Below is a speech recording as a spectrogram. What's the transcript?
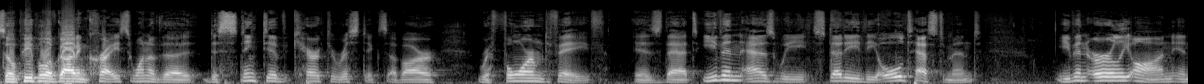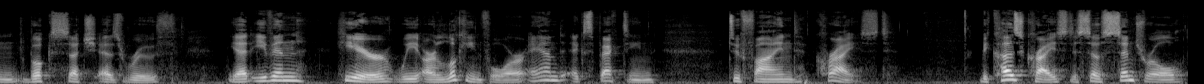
So, people of God in Christ, one of the distinctive characteristics of our Reformed faith is that even as we study the Old Testament, even early on in books such as Ruth, yet even here we are looking for and expecting to find Christ. Because Christ is so central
